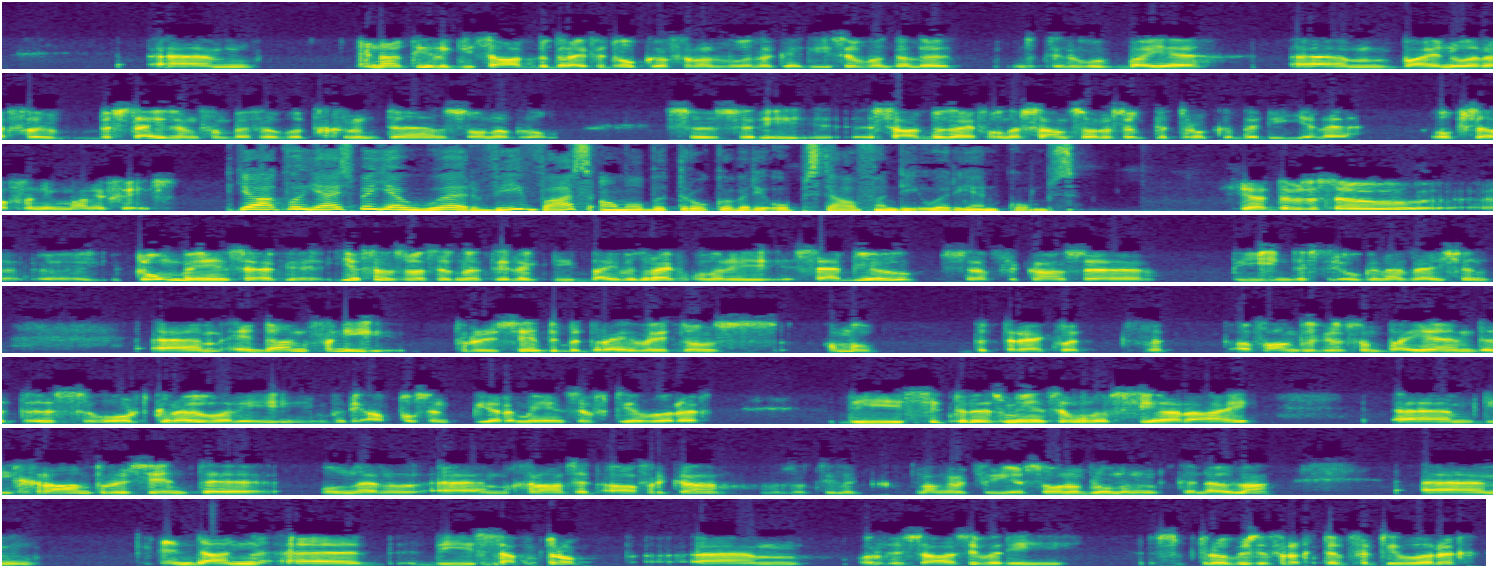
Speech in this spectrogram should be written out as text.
Ehm um, en natuurlik die saadbedryf het ook 'n verantwoordelikheid hierso want hulle natuurlik ook 'n ehm um, baie nodig vir bestuiving van byvoorbeeld groente en sonneblom. So so die saadbedryf onder Sandsor is ook betrokke by die hele opstel van die manifest. Ja, ek wil juist by jou hoor, wie was almal betrokke by die opstel van die ooreenkoms? Ja, dit was so uh, klomp mense. Eerstens was dit natuurlik die bybedryf onder die SABIO, Suid-Afrikaanse Bee Industry Organisation. Ehm um, en dan van die produsentebedrywe het ons almal betrek wat afhanklik is van bye en dit is Hortgrow wat die wat die appels en pere mense verteenwoordig. Die sitrusmense onder CRI, ehm um, die graanprodusente onder ehm um, Graan Suid-Afrika, wat natuurlik belangrik vir jou sonneblom en canola. Ehm um, en dan eh uh, die Subtrop ehm um, organisasie wat die subtropiese vrugte verteenwoordig.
